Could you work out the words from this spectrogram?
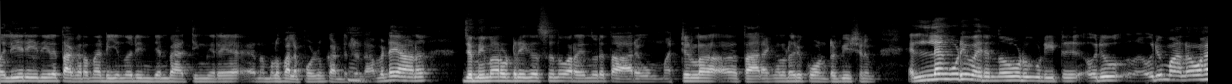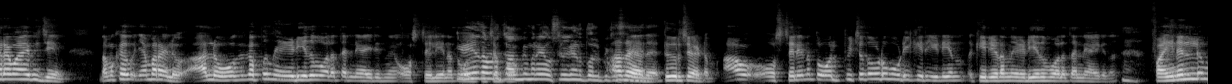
വലിയ രീതിയിൽ തകർന്നടിയുന്ന ഒരു ഇന്ത്യൻ ബാറ്റിംഗ് നിരയെ നമ്മൾ പലപ്പോഴും കണ്ടിട്ടുണ്ട്. അവിടെയാണ് ജമീമ റോഡ്രിഗസ് എന്ന് പറയുന്ന ഒരു താരവും മറ്റുള്ള താരങ്ങളുടെ ഒരു കോൺട്രിബ്യൂഷനും എല്ലാം കൂടി വരുന്നതോട് കൂടിയിട്ട് ഒരു ഒരു മനോഹരമായ വിജയം. നമുക്ക് ഞാൻ പറയല്ലോ ആ ലോകകപ്പ് നേടിയതുപോലെ തന്നെയായിരുന്നു ഓസ്ട്രേലിയനെ തോൽപ്പിച്ചപ്പോൾ തോൽപ്പിച്ചത് അതെ അതെ തീർച്ചയായിട്ടും. ആ ഓസ്ട്രേലിയനെ തോൽപ്പിച്ചതോടുകൂടി കിരീടം കിരീടം നേടിയതുപോലെ തന്നെയായിരുന്നു. ആയിരുന്നു ഫൈനലിലും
